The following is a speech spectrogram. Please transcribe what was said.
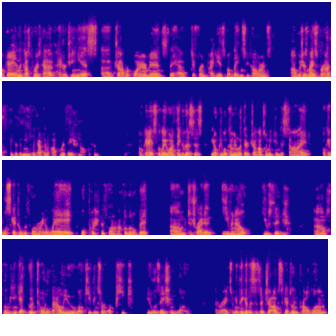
Okay, and the customers have heterogeneous uh, job requirements. They have different ideas about latency tolerance, uh, which is nice for us because it means we have an optimization opportunity. Okay, so the way we want to think of this is, you know, people come in with their jobs and we can decide, okay, we'll schedule this one right away. We'll push this one off a little bit um, to try to even out usage um, so that we can get good total value while keeping sort of our peak utilization low. All right, so we can think of this as a job scheduling problem,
